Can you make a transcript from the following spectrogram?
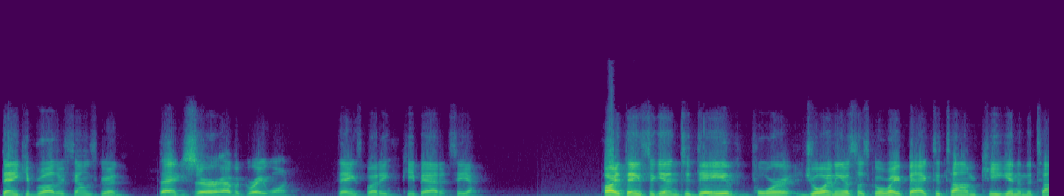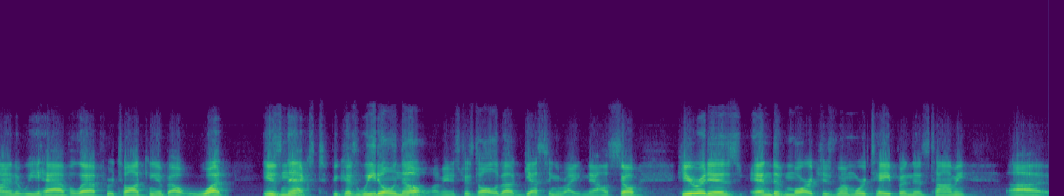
Thank you, brother. Sounds good. Thank you, sir. Have a great one. Thanks, buddy. Keep at it. See ya. All right, thanks again to Dave for joining us. Let's go right back to Tom Keegan and the time that we have left. We're talking about what is next because we don't know. I mean, it's just all about guessing right now. So here it is. End of March is when we're taping this, Tommy. Uh,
